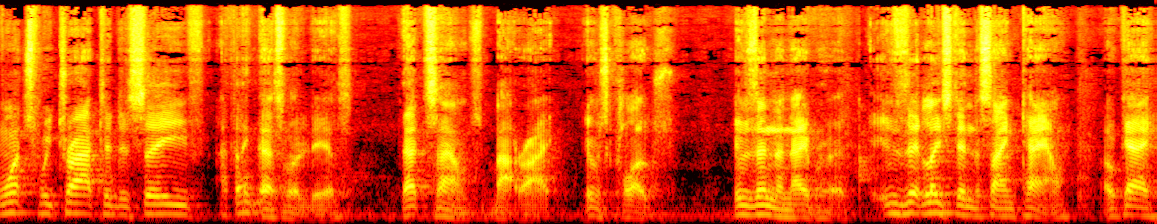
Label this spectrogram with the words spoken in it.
once we try to deceive. I think that's what it is. That sounds about right. It was close. It was in the neighborhood. It was at least in the same town. Okay.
